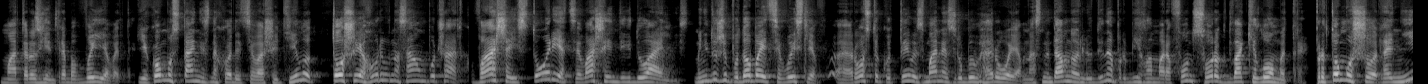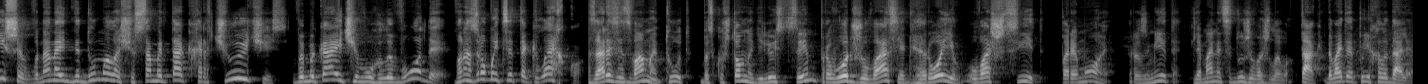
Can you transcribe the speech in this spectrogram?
мати розгін. Треба виявити, в якому стані знаходиться ваше тіло. То, що я говорив на самому початку, ваша історія це ваша індивідуальність. Мені дуже подобається вислів е, Ростику. Ти з мене зробив героя. У нас недавно людина пробігла марафон 42 кілометри. При тому, що раніше вона навіть не думала, що саме так харчуючись, вимикаючи вуглеводи, вона зробить це так легко. Зараз я з вами тут безкоштовно ділюсь цим, проводжу вас як героїв у ваш світ перемоги. Розумієте? Для мене це дуже важливо. Так, давайте поїхали далі.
